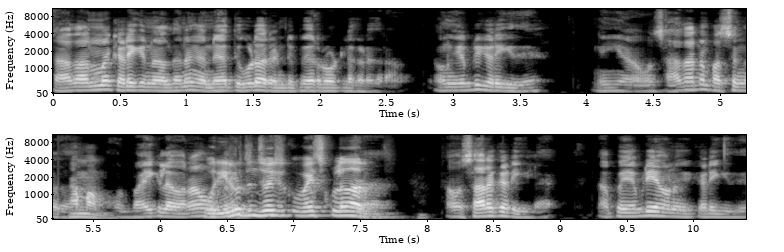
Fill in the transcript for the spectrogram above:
சாதாரணமாக கிடைக்கிறனால தானே நேற்று கூட ரெண்டு பேர் ரோட்டில் கிடக்குறாங்க அவனுக்கு எப்படி கிடைக்குது? நீங்கள் அவன் சாதாரண பசங்க தான். ஆமாம் பைக்கில் வரான் ஒரு இருபத்தஞ்சு வயசு வயசுக்குள்ளே தான் இருக்கும். அவன் சரக்கு அடிக்கல. அப்போ எப்படி அவனுக்கு கிடைக்குது?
